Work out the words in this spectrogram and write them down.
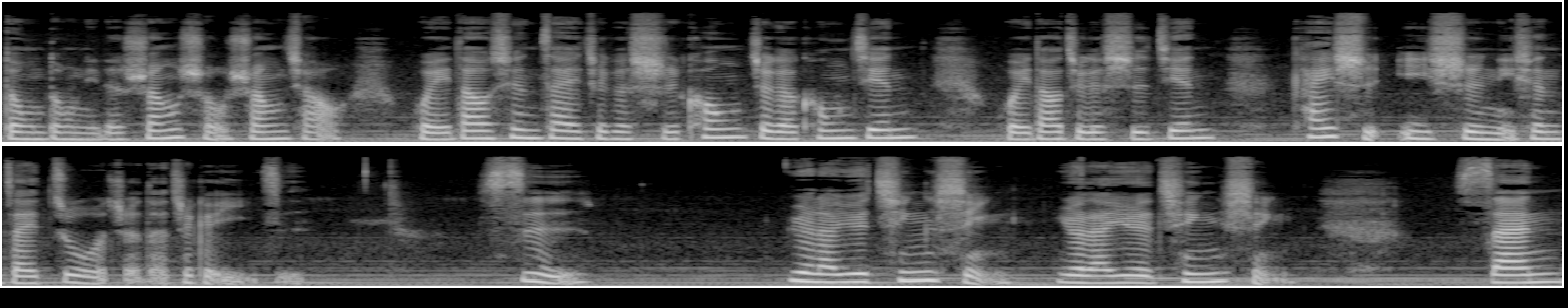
动动你的双手双脚，回到现在这个时空、这个空间，回到这个时间，开始意识你现在坐着的这个椅子。四，越来越清醒，越来越清醒。三，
